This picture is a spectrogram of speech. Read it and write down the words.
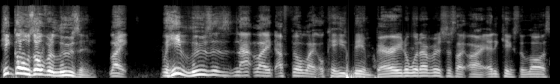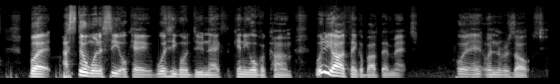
he goes over losing. Like when he loses, not like I feel like okay, he's being buried or whatever. It's just like all right, Eddie Kingston lost, but I still want to see okay, what's he going to do next? Can he overcome? What do y'all think about that match or in the results?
